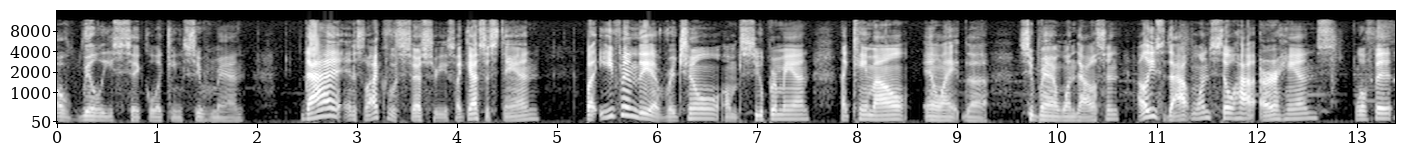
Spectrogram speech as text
a really sick looking Superman. That and its lack of accessories, like as a stand, but even the original um Superman that came out in like the Superman 1000, at least that one still had air hands with it.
